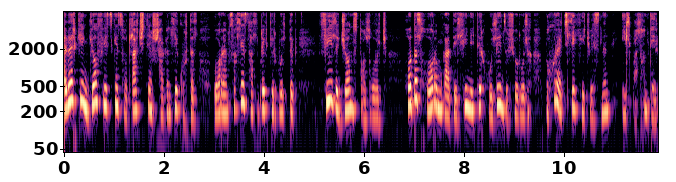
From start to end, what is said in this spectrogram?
Америкийн геофизикийн судлаачдын шагналыг хүртэл уур амьсгалын салбарыг тэргүүлдэг Фил Джонс долгуулж худал хуурамга дэлхийн нийтээр хүлээн зөвшөөрүүлэх бохир ажлыг хийж байсан нь ил болох нь тэр.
